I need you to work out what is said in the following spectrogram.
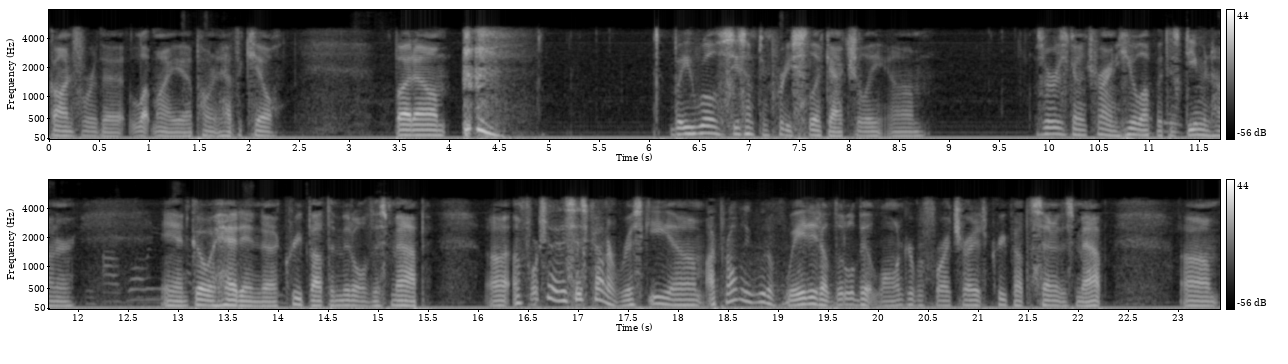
gone for the let my opponent have the kill. But um, but you will see something pretty slick actually. Um, Zer's gonna try and heal up with his Demon Hunter and go ahead and uh, creep out the middle of this map. Uh, unfortunately, this is kind of risky. Um, I probably would have waited a little bit longer before I tried to creep out the center of this map. Um,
